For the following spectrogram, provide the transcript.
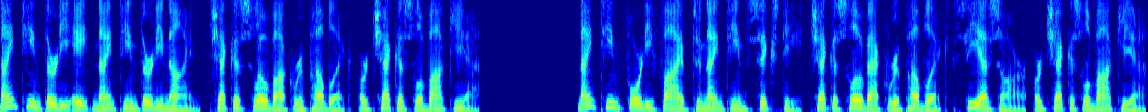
1938–1939, Czechoslovak Republic, or Czechoslovakia. 1945 to 1960 Czechoslovak Republic CSR, or Czechoslovakia.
